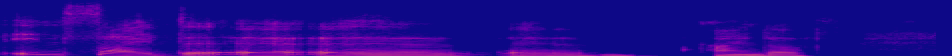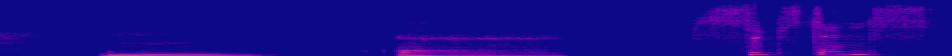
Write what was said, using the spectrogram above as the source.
inside a, a, a kind of um, uh, substance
